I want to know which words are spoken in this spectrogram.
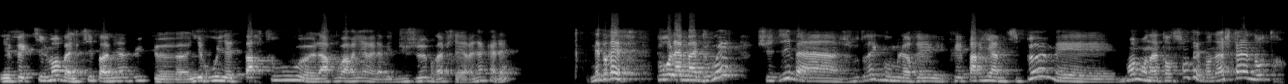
Effectivement, bah, le type a bien vu qu'il rouillait de partout, euh, la roue arrière, elle avait du jeu, bref, il n'y avait rien qu'à l'être. Mais bref, pour la Madoué, je lui dis ben je voudrais que vous me le ré- répariez un petit peu, mais moi mon intention c'est d'en acheter un autre.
